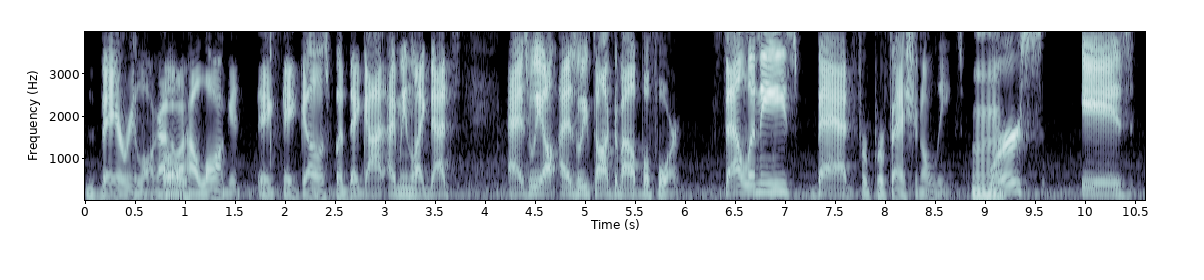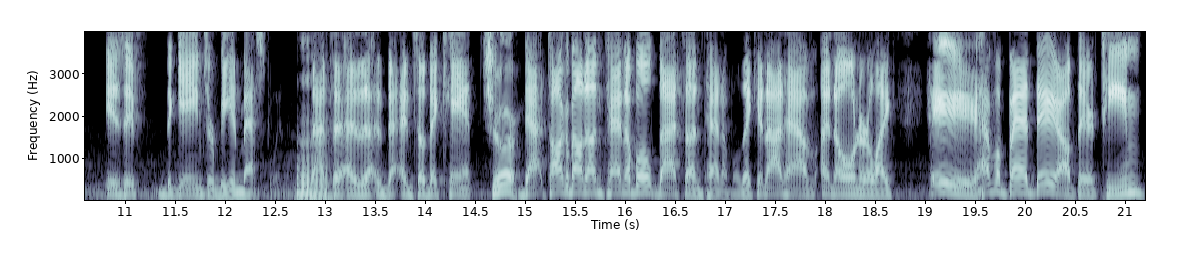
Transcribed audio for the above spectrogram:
very long. I don't oh. know how long it, it it goes, but they got. I mean, like that's as we as we've talked about before. Felonies bad for professional leagues. Mm-hmm. Worse is is if the games are being messed with. Mm-hmm. That's a, a, and so they can't. Sure. That talk about untenable. That's untenable. They cannot have an owner like, hey, have a bad day out there, team.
